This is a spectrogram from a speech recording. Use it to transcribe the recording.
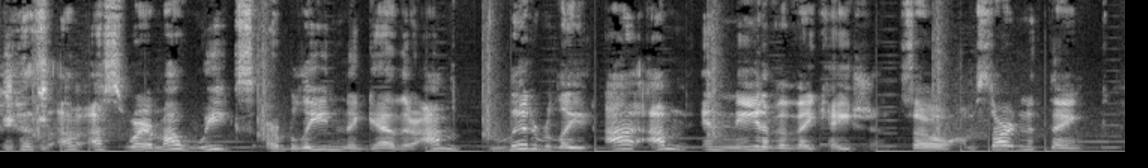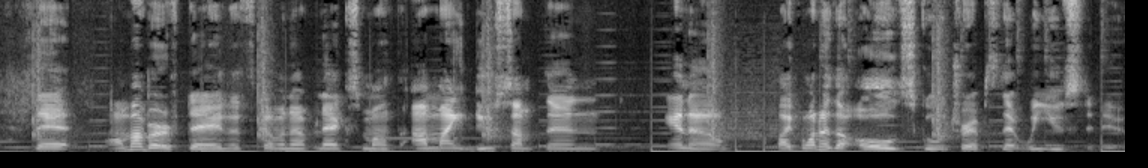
Because I, I, swear, my weeks are bleeding together. I'm literally, I, I'm in need of a vacation. So I'm starting to think that on my birthday that's coming up next month, I might do something, you know, like one of the old school trips that we used to do.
